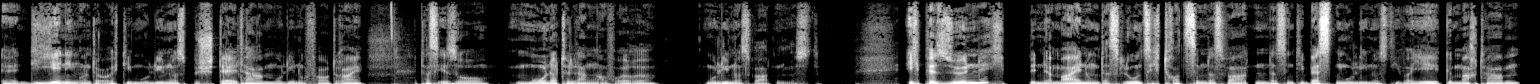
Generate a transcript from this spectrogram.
äh, diejenigen unter euch, die Molinos bestellt haben, Molino V3, dass ihr so monatelang auf eure Molinos warten müsst. Ich persönlich bin der Meinung, das lohnt sich trotzdem das Warten. Das sind die besten Molinos, die wir je gemacht haben.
